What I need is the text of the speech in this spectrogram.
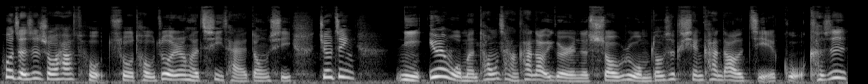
或者是说他所所投注的任何器材的东西，究竟。你因为我们通常看到一个人的收入，我们都是先看到的结果。可是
